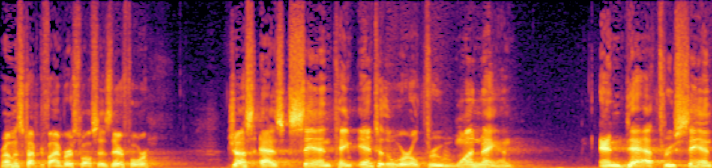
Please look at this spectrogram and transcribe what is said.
Romans chapter 5, verse 12 says, Therefore, just as sin came into the world through one man, and death through sin,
